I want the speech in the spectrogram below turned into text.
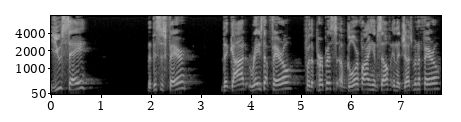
You say that this is fair, that God raised up Pharaoh for the purpose of glorifying himself in the judgment of Pharaoh?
